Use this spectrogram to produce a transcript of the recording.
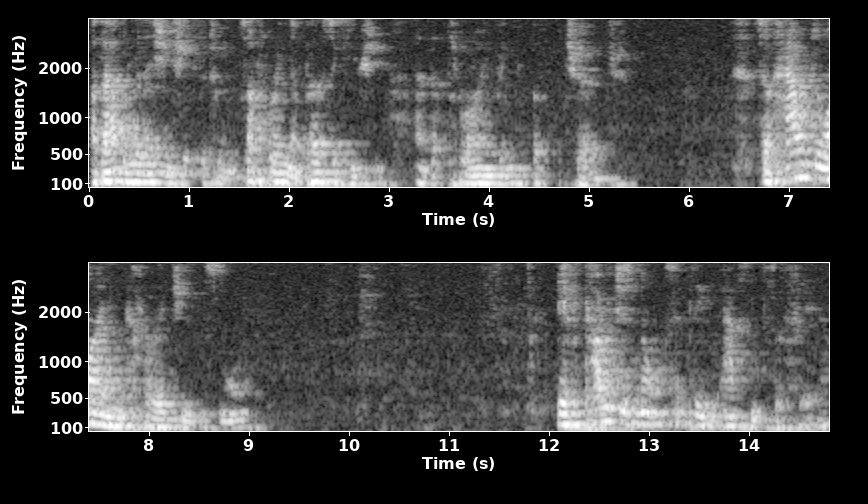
about the relationship between suffering and persecution and the thriving of the church. So, how do I encourage you this morning? If courage is not simply the absence of fear,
